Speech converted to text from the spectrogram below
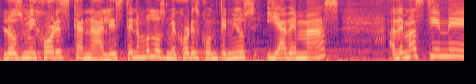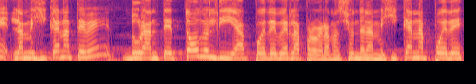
los mejores canales, tenemos los mejores contenidos y además Además tiene la Mexicana TV. Durante todo el día puede ver la programación de la Mexicana, puede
